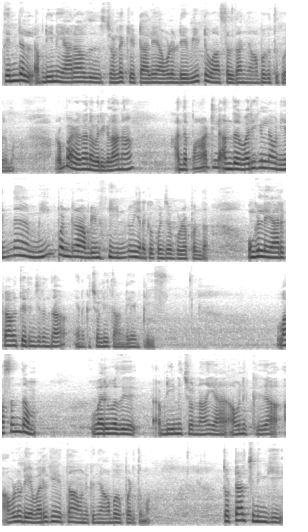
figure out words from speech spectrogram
தென்றல் அப்படின்னு யாராவது சொல்ல கேட்டாலே அவளுடைய வீட்டு வாசல் தான் ஞாபகத்துக்கு வருமா? ரொம்ப அழகான வரிகள். ஆனால் அந்த பாட்டில் அந்த வரிகளில் அவன் என்ன மீன் பண்ணுறான் அப்படின்னு இன்னும் எனக்கு கொஞ்சம் குழப்பம்தான். உங்களில் யாருக்காவது தெரிஞ்சிருந்தா எனக்கு சொல்லித்தாங்களேன் ப்ளீஸ் வசந்தம் வருவது அப்படின்னு சொன்னால் யா அவனுக்கு அவளுடைய வருகையை தான் அவனுக்கு ஞாபகப்படுத்துமா? தொட்டார் சினிங்கி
